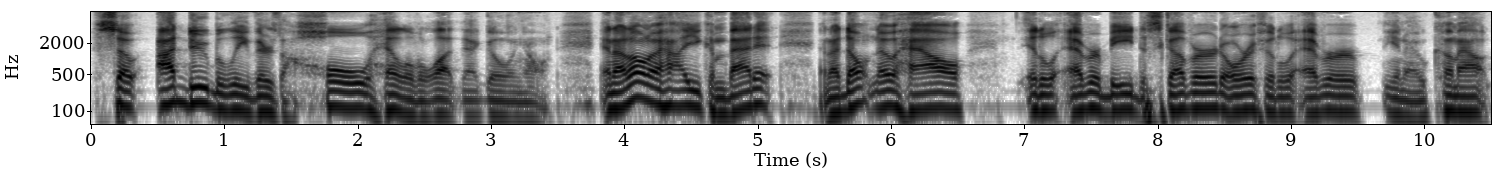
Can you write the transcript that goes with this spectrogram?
So I do believe there's a whole hell of a lot that going on. And I don't know how you combat it. And I don't know how it'll ever be discovered or if it'll ever, you know, come out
